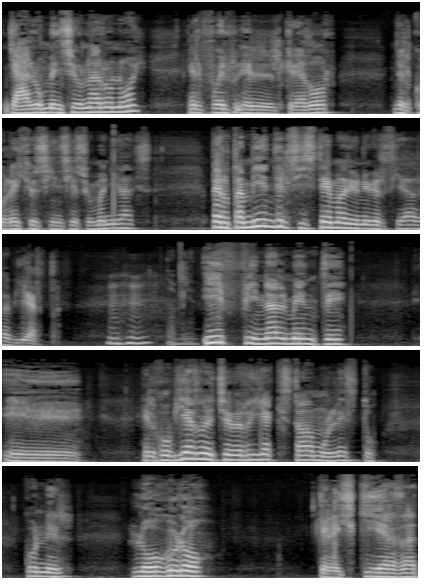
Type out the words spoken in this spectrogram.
Ya lo mencionaron hoy, él fue el, creador del Colegio de Ciencias y Humanidades, pero también del sistema de universidad abierta. Y finalmente, eh, el gobierno de Echeverría, que estaba molesto con él, logró que la izquierda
